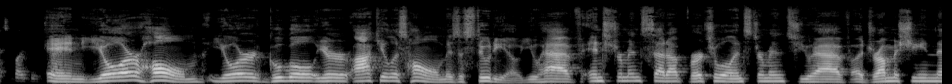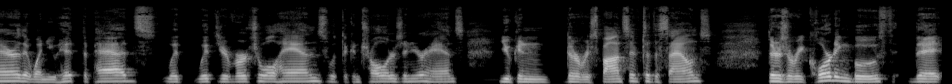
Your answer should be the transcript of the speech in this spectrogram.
That's in your home, your Google, your Oculus home is a studio. You have instruments set up, virtual instruments. You have a drum machine there that when you hit the pads with with your virtual hands, with the controllers in your hands, you can they're responsive to the sounds. There's a recording booth that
